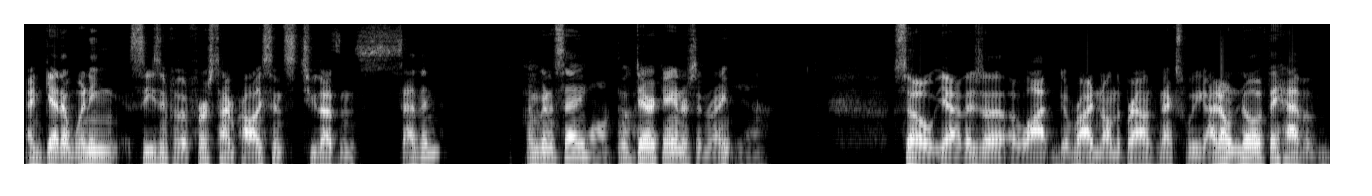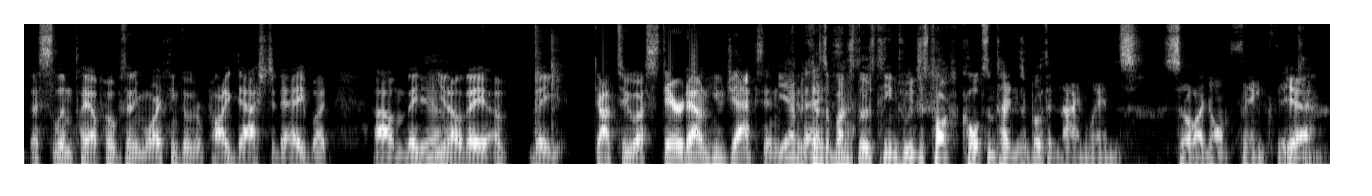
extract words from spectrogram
and get a winning season for the first time probably since 2007. I'm gonna say A long time. with Derek Anderson, right? Yeah. So yeah, there's a, a lot riding on the Browns next week. I don't know if they have a, a slim playoff hopes anymore. I think those were probably dashed today, but um, they Yeah. you know they uh, they got to uh, stare down Hue Jackson. Yeah, today, because a bunch so- of those teams we just talked, Colts and Titans are both at nine wins. So I don't think they yeah, can.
